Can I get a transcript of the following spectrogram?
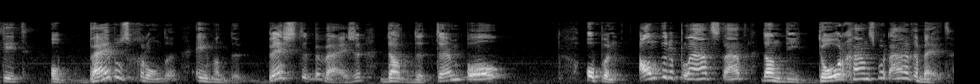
dit op bijbelse gronden een van de beste bewijzen dat de tempel op een andere plaats staat dan die doorgaans wordt aangemeten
